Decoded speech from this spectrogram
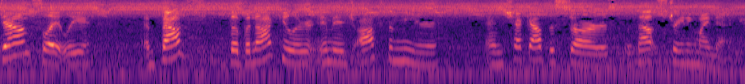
down slightly and bounce the binocular image off the mirror and check out the stars without straining my neck.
